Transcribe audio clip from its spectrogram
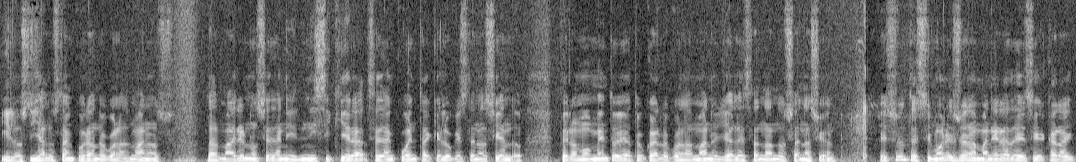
y los ya lo están curando con las manos. Las madres no se dan ni, ni siquiera se dan cuenta qué es lo que están haciendo, pero al momento de ya tocarlo con las manos ya le están dando sanación. Eso es un testimonio, es una manera de decir, caray,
